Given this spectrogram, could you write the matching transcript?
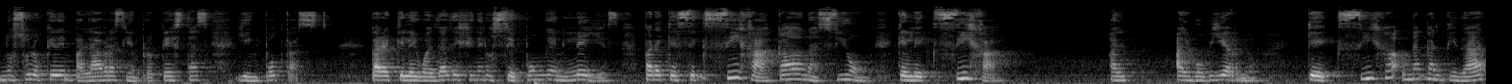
no solo quede en palabras y en protestas y en podcasts, para que la igualdad de género se ponga en leyes, para que se exija a cada nación, que le exija al, al gobierno, que exija una cantidad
